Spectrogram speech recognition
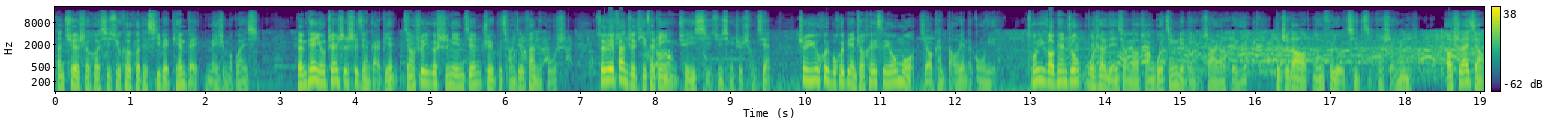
但确实和希区柯克的西北偏北没什么关系。本片由真实事件改编，讲述一个十年间追捕强奸犯的故事。虽为犯罪题材电影，却以喜剧形式呈现。至于会不会变成黑色幽默，就要看导演的功力了。从预告片中，莫山联想到韩国经典电影《杀人回忆》，不知道能否有其几分神韵呢？老实来讲，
